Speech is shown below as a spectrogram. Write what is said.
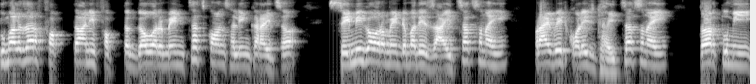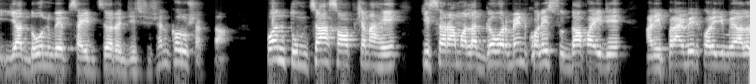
तुम्हाला जर फक्त आणि फक्त गव्हर्नमेंटच काउन्सिलिंग करायचं सेमी गव्हर्नमेंटमध्ये जायचंच नाही प्रायव्हेट कॉलेज घ्यायचंच नाही तर तुम्ही या दोन वेबसाईटचं रजिस्ट्रेशन करू शकता. पण तुमचा असं ऑप्शन आहे की सर आम्हाला गव्हर्नमेंट कॉलेज सुद्धा पाहिजे. आणि प्रायव्हेट कॉलेज मिळालं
